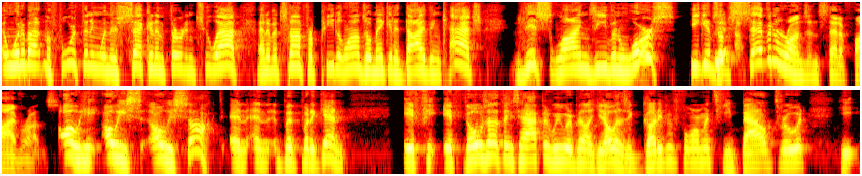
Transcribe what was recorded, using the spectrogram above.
And what about in the fourth inning when there's second and third and two out? And if it's not for Pete Alonso making a diving catch, this line's even worse. He gives up seven runs instead of five runs. Oh, he oh he's oh he sucked. And and but but again, if if those other things happened, we would have been like, you know, it was a gutty performance. He battled through it. He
